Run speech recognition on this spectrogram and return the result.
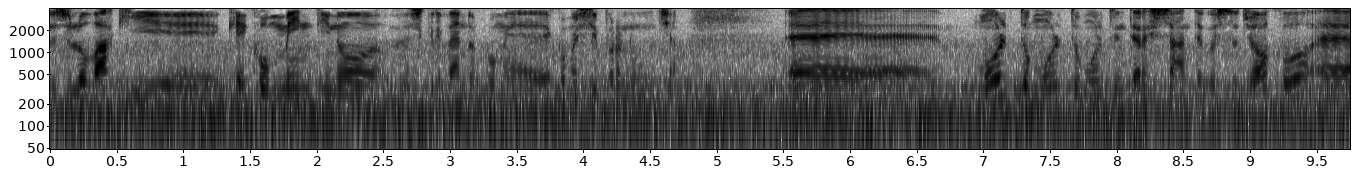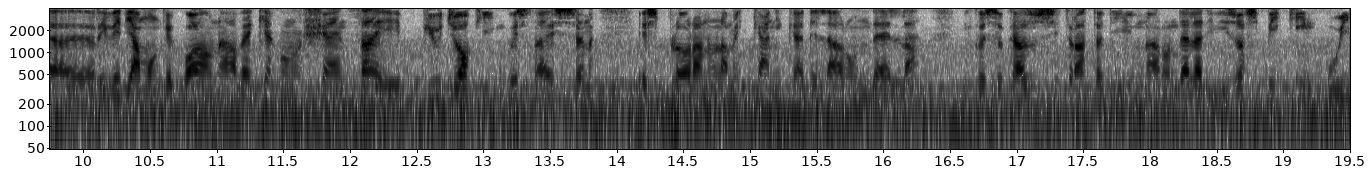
slovacchi che commentino scrivendo come, come si pronuncia. Eh, molto molto molto interessante questo gioco, eh, rivediamo anche qua una vecchia conoscenza e più giochi in questa Essen esplorano la meccanica della rondella, in questo caso si tratta di una rondella divisa a spicchi in cui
